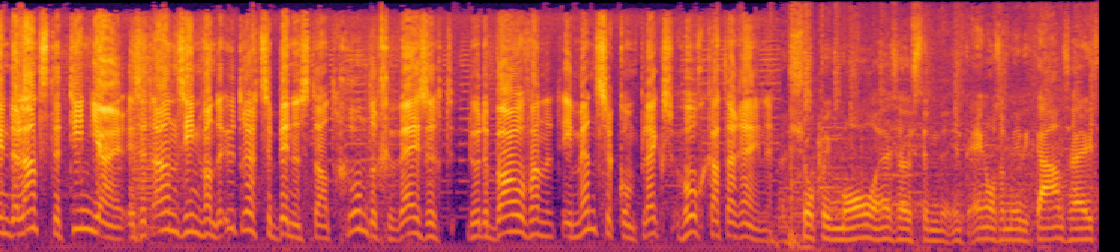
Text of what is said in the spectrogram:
In de laatste tien jaar is het aanzien van de Utrechtse binnenstad grondig gewijzigd door de bouw van het immense complex Hoog Katarijnen. Een shopping mall, hè, zoals het in, het Engels-Amerikaans heet,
